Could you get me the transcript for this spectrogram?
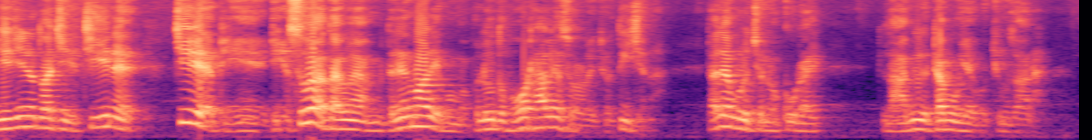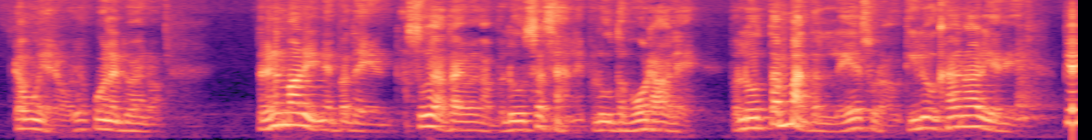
မြင်ချင်တဲ့သွားကြည့်ကြီးနဲ့ ကြည့်တဲ့အပြင်ဒီအစိုးရအတိုင်းကသတင်းသမားတွေအပေါ်မှာဘယ်လိုသဘောထားလဲဆိုတော့လေကျွန်တော်သိချင်တာဒါကြောင့်မလို့ကျွန်တော်ကိုယ်တိုင်လာပြီးတော့ဓာတ်ပုံရိုက်ကိုကြိုးစားတာဓာတ်ပုံရိုက်တာကိုပွင့်လည်းပြောရင်တော့သတင်းသမားတွေနဲ့ပတ်သက်ရင်အစိုးရအတိုင်းကဘယ်လိုဆက်ဆံလဲဘယ်လိုသဘောထားလဲဘယ်လိုသတ်မှတ်တယ်လဲဆိုတာကိုဒီလိုအခမ်းအနားတွေကနေပြ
